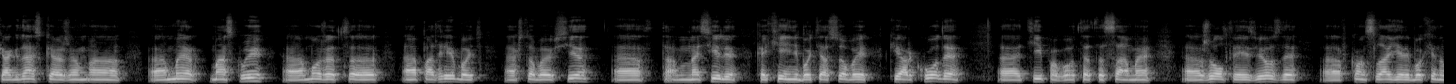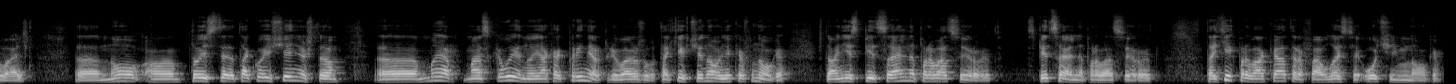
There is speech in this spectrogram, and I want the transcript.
Когда, скажем, э, э, мэр Москвы э, может потребовать, чтобы все там носили какие-нибудь особые QR-коды, типа вот это самое желтые звезды в концлагере Бухенвальд. Ну, то есть такое ощущение, что мэр Москвы, ну я как пример привожу, таких чиновников много, что они специально провоцируют, специально провоцируют. Таких провокаторов во власти очень много.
